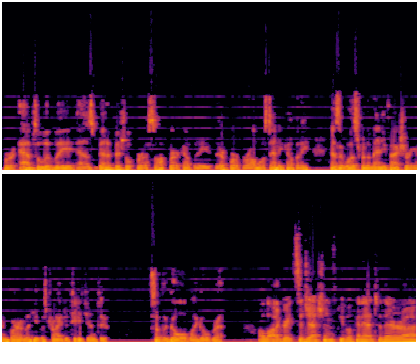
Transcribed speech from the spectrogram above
were absolutely as beneficial for a software company, therefore for almost any company, as it was for the manufacturing environment he was trying to teach into. So the goal by Goldratt. A lot of great suggestions people can add to their uh,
